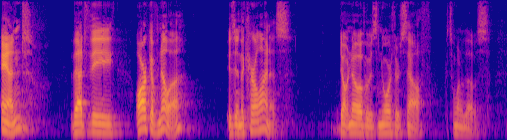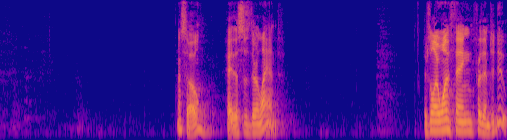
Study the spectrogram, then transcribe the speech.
and that the Ark of Noah is in the Carolinas. Don't know if it was north or south. It's one of those. And so, hey, this is their land. There's only one thing for them to do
